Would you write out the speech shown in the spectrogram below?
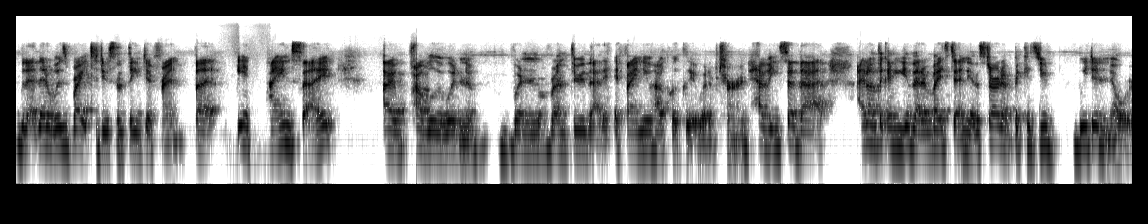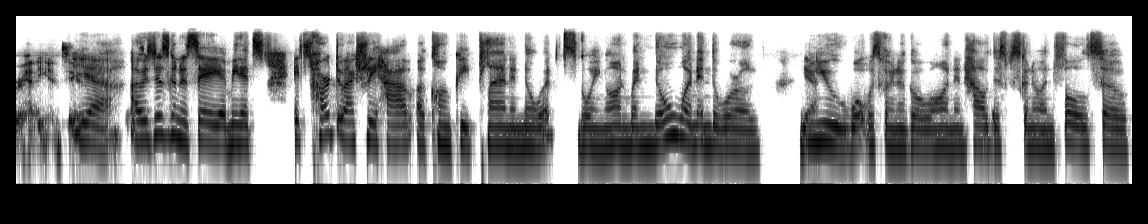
that, that it was right to do something different. But in hindsight, I probably wouldn't have wouldn't have run through that if I knew how quickly it would have turned. Having said that, I don't think I can give that advice to any of the startup because you we didn't know what we were heading into. Yeah, I was just going to say. I mean, it's it's hard to actually have a concrete plan and know what's going on when no one in the world yeah. knew what was going to go on and how this was going to unfold. So,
